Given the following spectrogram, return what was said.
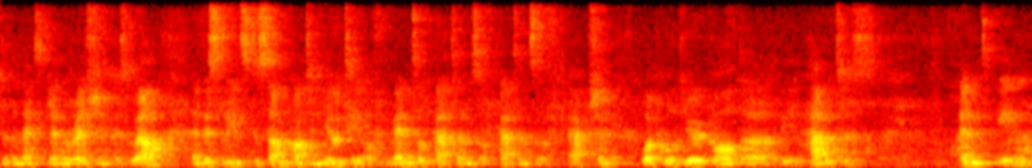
to the next generation as well. And this leads to some continuity of mental patterns, of patterns of action, what Bourdieu called uh, the habitus. And in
